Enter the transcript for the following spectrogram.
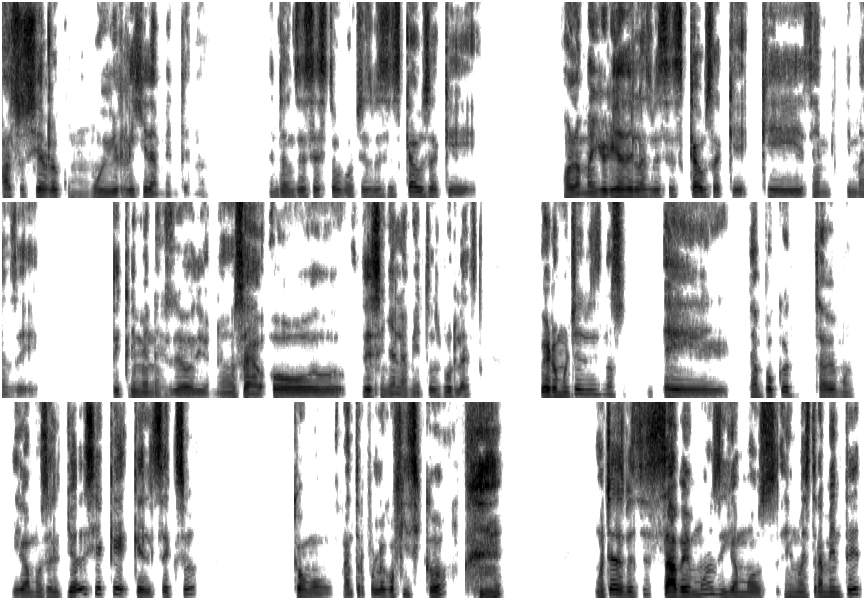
asociarlo como muy rígidamente, ¿no? Entonces, esto muchas veces causa que o la mayoría de las veces causa que que sean víctimas de de crímenes de odio, ¿no? O sea, o de señalamientos burlas, pero muchas veces nos, eh, tampoco sabemos, digamos, el, yo decía que, que el sexo, como antropólogo físico, muchas veces sabemos, digamos, en nuestra mente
